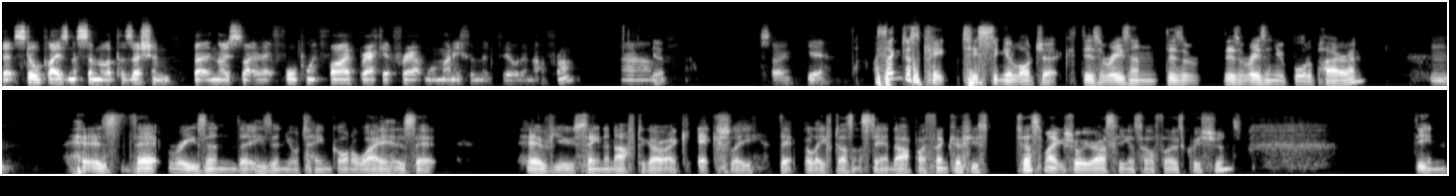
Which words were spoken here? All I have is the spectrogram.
that still plays in a similar position, but in those like that 4.5 bracket, free up more money for midfield and up front. Um, yep. So yeah, I think just keep testing your logic. There's a reason. There's a there's a reason you bought a player in. Mm has that reason that he's in your team gone away? Is that have you seen enough to go like actually that belief doesn't stand up? I think if you just make sure you're asking yourself those questions, then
